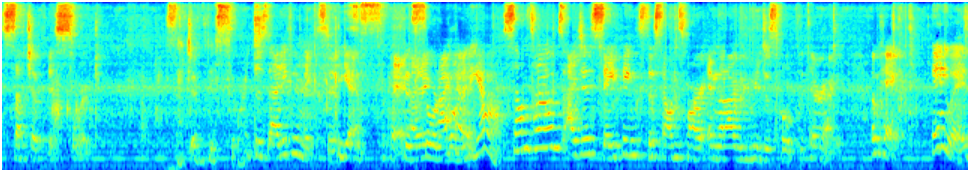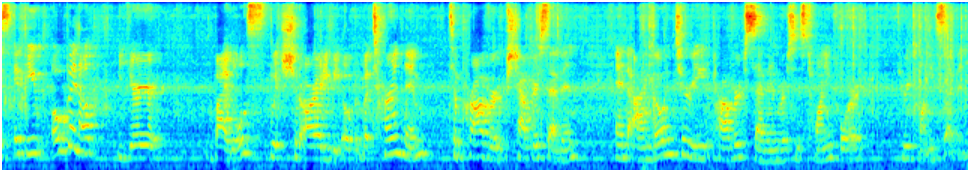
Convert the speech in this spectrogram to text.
such of this sort. Such of this sort. Does that even make sense? Yes, Okay. this I- sort of I woman, had- yeah. Sometimes I just say things to sound smart, and then I really just hope that they're right. Okay. Anyways, if you open up your Bibles, which should already be open, but turn them to Proverbs chapter 7, and I'm going to read Proverbs 7, verses 24 through 27.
